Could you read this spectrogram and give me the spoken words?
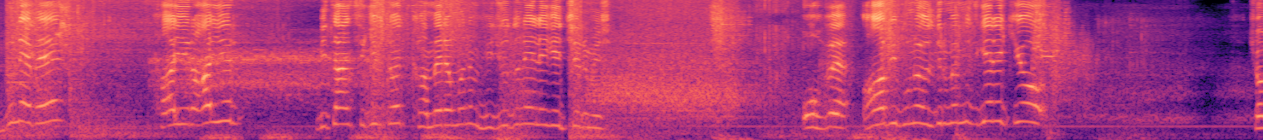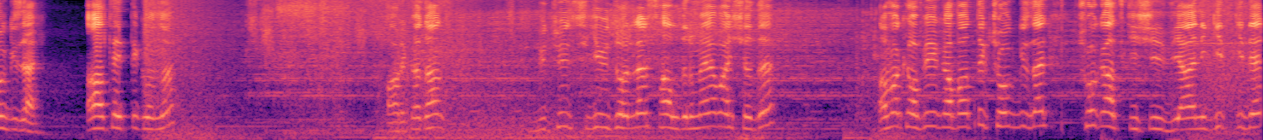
Bu ne be? Hayır hayır. Bir tane skillshot kameramanın vücudunu ele geçirmiş. Oh be abi bunu öldürmemiz gerekiyor. Çok güzel. Alt ettik onu. Arkadan bütün skivitörler saldırmaya başladı. Ama kapıyı kapattık çok güzel. Çok az kişiyiz yani gitgide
